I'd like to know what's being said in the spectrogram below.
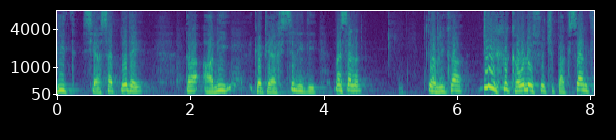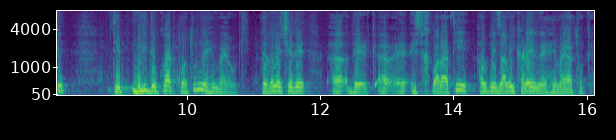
لید سیاست نه دی دا عالی ګټه اخیستلې دي مثلا امریکا ډیر ښه کولای شو چې پاکستان کې د ملي دیموکرات قوتونه حمایه وکړي لغنه چې د استخباراتي او نظامی کړۍ نه حمایت وکړي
